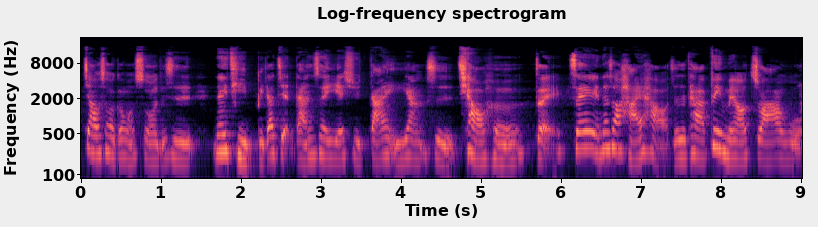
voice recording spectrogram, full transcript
教授跟我说，就是那一题比较简单，所以也许答案一样是巧合。对，所以那时候还好，就是他并没有抓我。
